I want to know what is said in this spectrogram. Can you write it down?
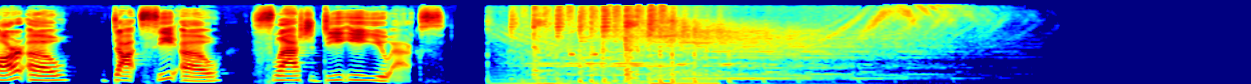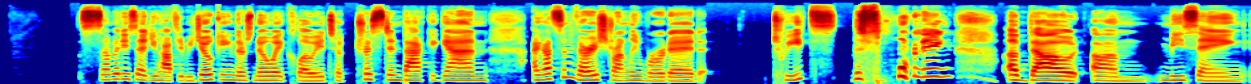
ro.co slash D-E-U-X. Somebody said you have to be joking. There's no way Khloé took Tristan back again. I got some very strongly worded tweets this morning about um, me saying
